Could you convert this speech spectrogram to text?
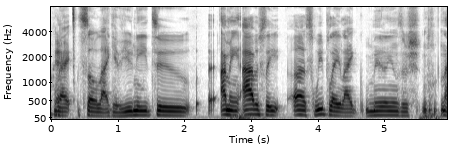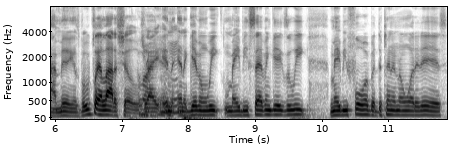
Okay. Right. So like if you need to I mean obviously us we play like millions of sh- not millions but we play a lot of shows, lot, right? In mm-hmm. in a given week, maybe 7 gigs a week, maybe 4, but depending on what it is,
